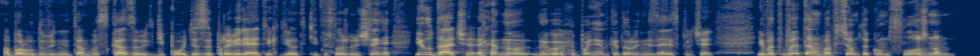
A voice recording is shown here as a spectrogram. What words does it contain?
оборудовании, там, высказывать гипотезы, проверять их, делать какие-то сложные вычисления, и удача, ну, такой компонент, который нельзя исключать. И вот в этом, во всем таком сложном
